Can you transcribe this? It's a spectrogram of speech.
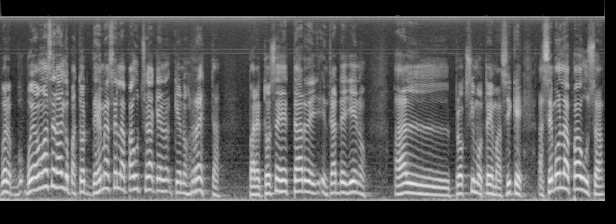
Bueno, voy, vamos a hacer algo, Pastor. Déjeme hacer la pausa que, que nos resta para entonces estar de- entrar de lleno al próximo tema. Así que hacemos la pausa,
